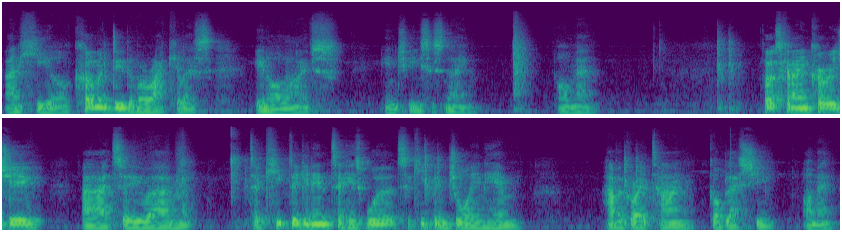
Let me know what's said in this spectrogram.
and heal. Come and do the miraculous in our lives. In Jesus' name, Amen. Folks, can I encourage you uh, to, um, to keep digging into His Word, to keep enjoying Him? Have a great time. God bless you. Amen.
